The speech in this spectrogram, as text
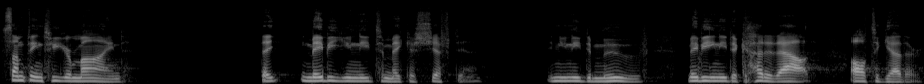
something to your mind maybe you need to make a shift in and you need to move. Maybe you need to cut it out altogether.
